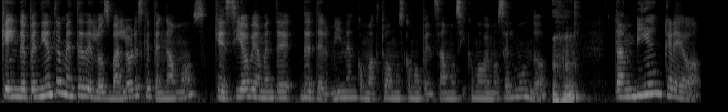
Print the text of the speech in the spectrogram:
que independientemente de los valores que tengamos, que sí obviamente determinan cómo actuamos, cómo pensamos y cómo vemos el mundo, también creo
